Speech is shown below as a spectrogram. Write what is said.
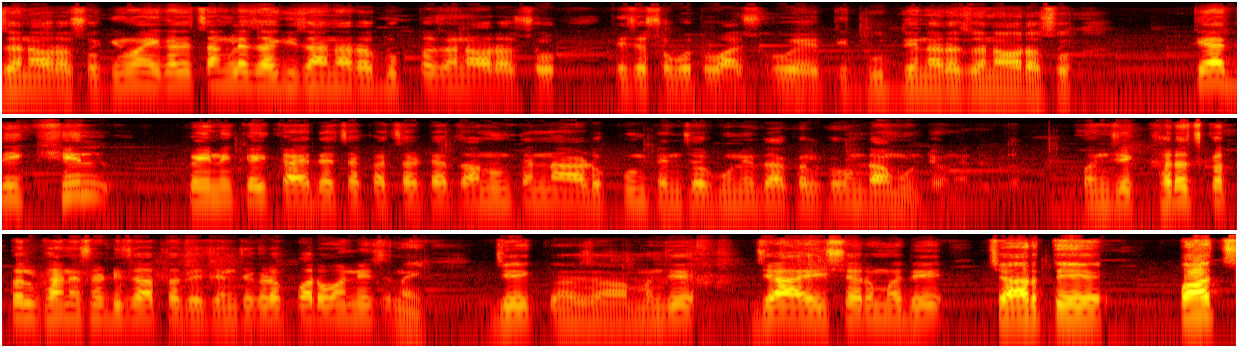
जनावर असो किंवा एखाद्या चांगल्या जागी जाणारा दुभतं जनावर असो त्याच्यासोबत वासरू आहे ती दूध देणारं जनावर असो त्या देखील काही ना काही कायद्याच्या कचाट्यात आणून त्यांना अडकून त्यांच्यावर गुन्हे दाखल करून डांबून ठेवण्यात येतं पण जे खरंच कत्तल खाण्यासाठी जातात आहे ज्यांच्याकडे परवानेच नाही जे म्हणजे ज्या आयशरमध्ये चार ते पाच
